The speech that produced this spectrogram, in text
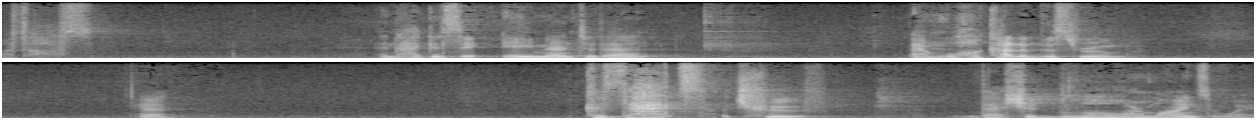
with us. And I can say amen to that and walk out of this room. Okay? Because that's a truth that should blow our minds away.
